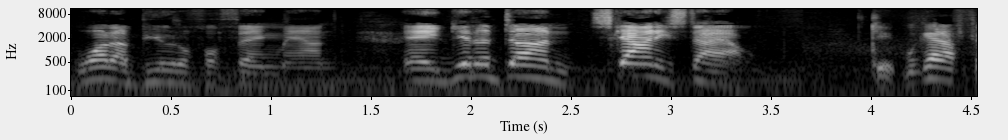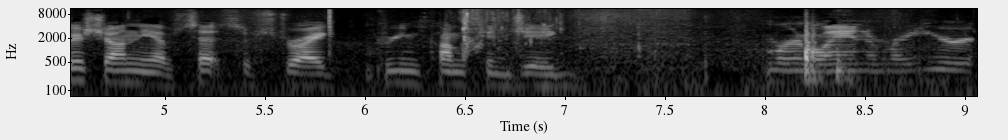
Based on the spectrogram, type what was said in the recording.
What a beautiful thing, man. Hey, get it done, Scotty style. Okay, we got a fish on the obsessive strike green pumpkin jig. We're gonna land him right here.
